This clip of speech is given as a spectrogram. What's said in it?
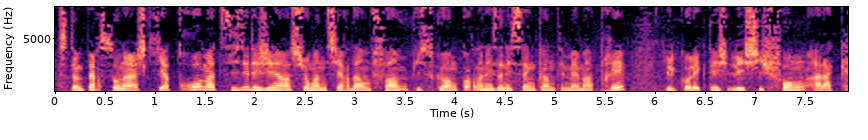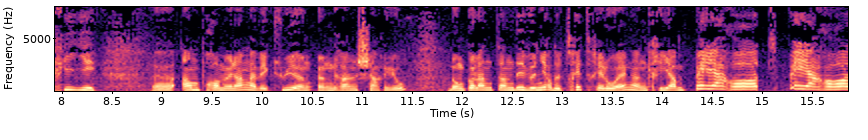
C'est un personnage qui a traumatisé des générations entières d'enfants, puisque encore dans les années 50 et même après, il collectait les chiffons à la criée. Euh, en promenant avec lui un, grand chariot. Donc on l'entendait venir de très très loin en criant Peyarot, Peyarot,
